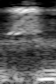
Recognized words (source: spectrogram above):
Eso.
